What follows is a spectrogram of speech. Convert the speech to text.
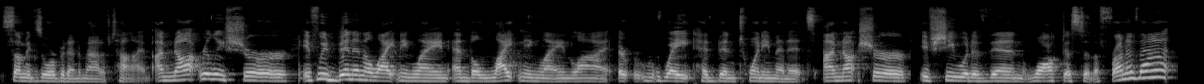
some exorbitant amount of time. I'm not really sure if we'd been in a lightning lane and the lightning lane line er, wait had been 20 minutes. I'm not sure if she would have then walked us to the front of that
